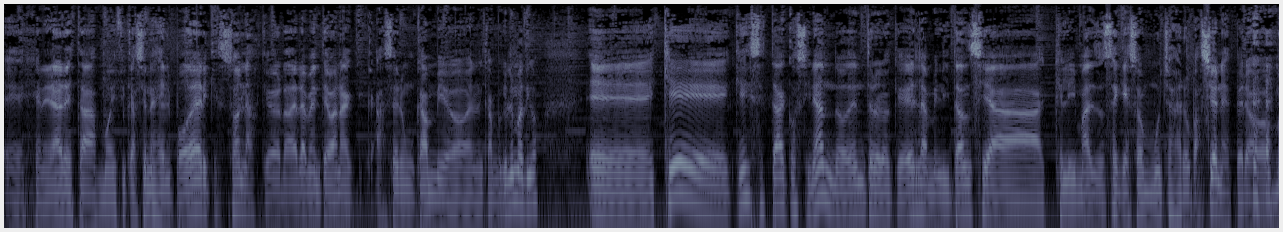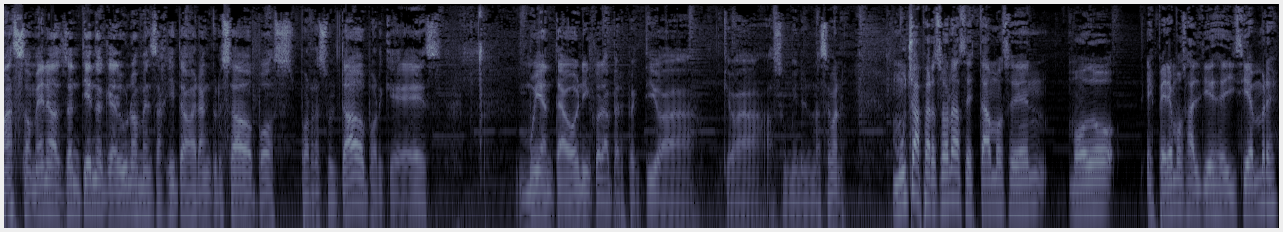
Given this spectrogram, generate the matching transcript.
eh, generar estas modificaciones del poder, que son las que verdaderamente van a hacer un cambio en el cambio climático, eh, ¿qué, qué se está cocinando dentro de lo que es la militancia climática? Yo sé que son muchas agrupaciones, pero más o menos yo entiendo que algunos mensajitos habrán cruzado por resultado porque es muy antagónico la perspectiva que va a asumir en una semana. Muchas personas estamos en modo esperemos al 10 de diciembre,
